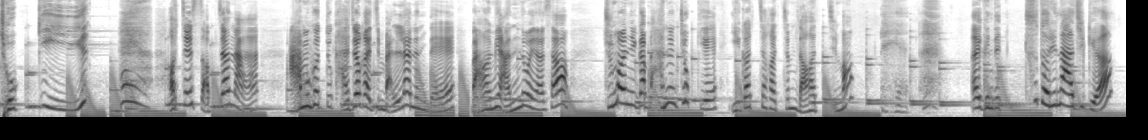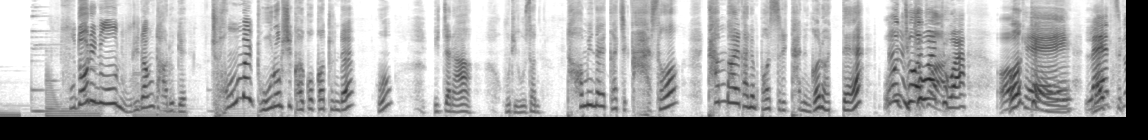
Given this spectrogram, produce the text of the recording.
조끼? 어쩔 수 없잖아 아무것도 가져가지 말라는데 마음이 안 놓여서 주머니가 많은 조끼에 이것저것 좀 넣었지 뭐 아이 근데 투덜이는 아직이야? 투덜이는 우리랑 다르게 정말 돈 없이 갈 것 같은데? 어? 있잖아, 우리 우선 터미널까지 가서 탐마을 가는 버스를 타는 건 어때? 어, 응, 좋아 좋아 Okay let's go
